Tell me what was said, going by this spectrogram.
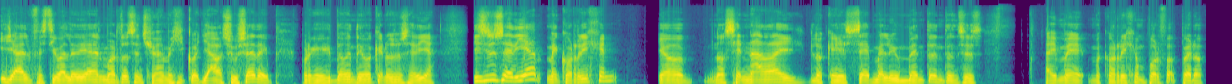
Y ya el Festival de Día de Muertos en Ciudad de México ya sucede, porque no tengo que no sucedía. Y si sucedía, me corrigen. Yo no sé nada y lo que sé me lo invento, entonces ahí me, me corrigen, porfa, pero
